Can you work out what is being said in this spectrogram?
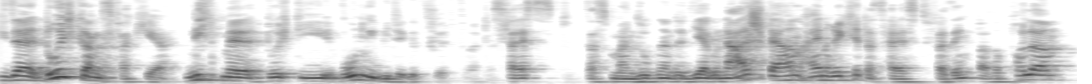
dieser Durchgangsverkehr nicht mehr durch die Wohngebiete geführt wird. Das heißt, dass man sogenannte Diagonalsperren einrichtet, das heißt versenkbare Poller,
